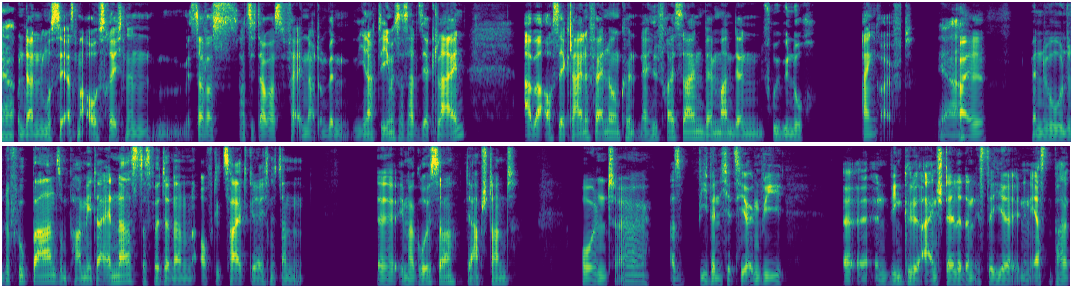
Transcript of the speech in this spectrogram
ja. und dann musst du erstmal ausrechnen, ist da was, hat sich da was verändert. Und wenn, je nachdem ist das halt sehr klein, aber auch sehr kleine Veränderungen könnten ja hilfreich sein, wenn man denn früh genug eingreift. ja. Weil wenn du eine Flugbahn so ein paar Meter änderst, das wird ja dann auf die Zeit gerechnet dann äh, immer größer, der Abstand. Und äh, also wie wenn ich jetzt hier irgendwie äh, einen Winkel einstelle, dann ist der hier in den ersten paar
